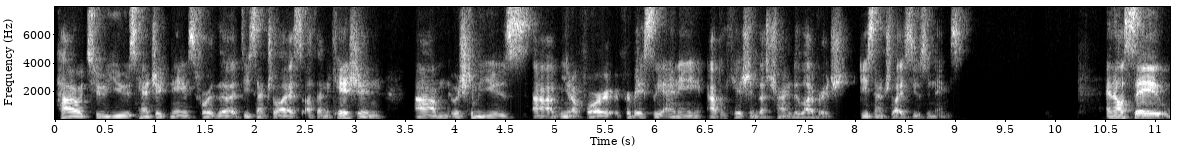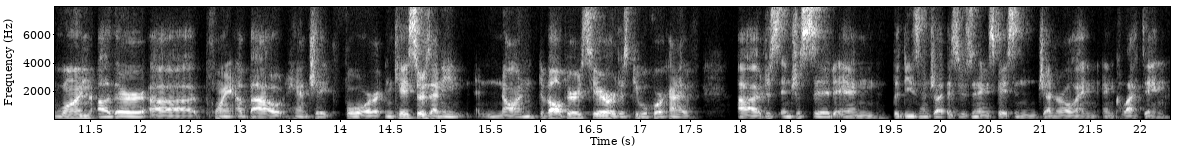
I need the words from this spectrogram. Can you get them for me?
how to use handshake names for the decentralized authentication um, which can be used, um, you know, for, for basically any application that's trying to leverage decentralized usernames. And I'll say one other uh, point about Handshake for, in case there's any non-developers here or just people who are kind of uh, just interested in the decentralized username space in general and, and collecting.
